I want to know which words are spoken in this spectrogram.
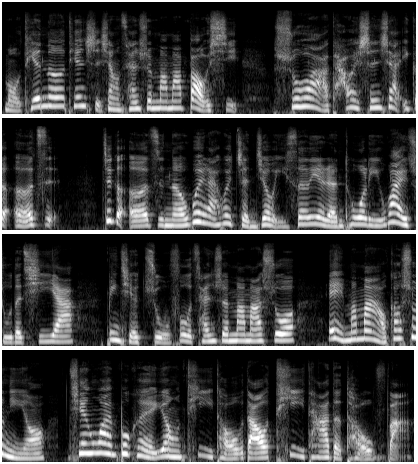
某天呢，天使向参孙妈妈报喜，说啊，他会生下一个儿子。这个儿子呢，未来会拯救以色列人脱离外族的欺压，并且嘱咐参孙妈妈说：“哎，妈妈，我告诉你哦，千万不可以用剃头刀剃他的头发。”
